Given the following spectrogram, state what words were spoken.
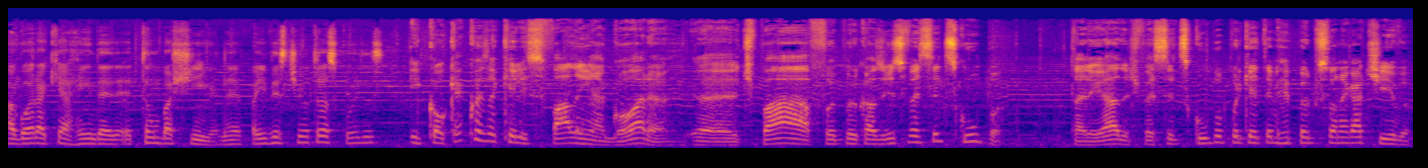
agora que a renda é tão baixinha, né? Para investir em outras coisas. E qualquer coisa que eles falem agora, é, tipo, ah, foi por causa disso, vai ser desculpa, tá ligado? Tipo, vai ser desculpa porque teve repercussão negativa.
